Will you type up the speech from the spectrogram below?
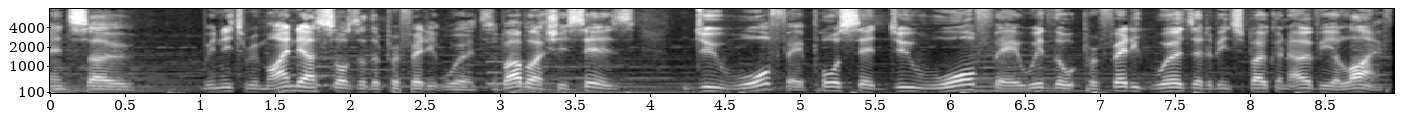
and so we need to remind ourselves of the prophetic words. The Bible actually says, do warfare. Paul said, do warfare with the prophetic words that have been spoken over your life.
